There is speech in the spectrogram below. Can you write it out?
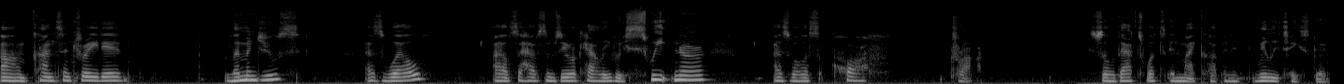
um, concentrated lemon juice as well. I also have some zero calorie sweetener as well as a cough drop. So that's what's in my cup, and it really tastes good.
